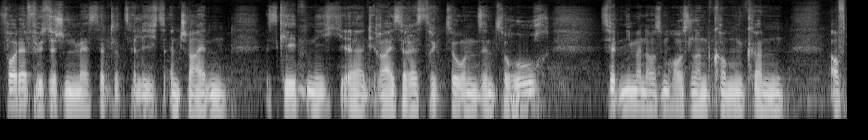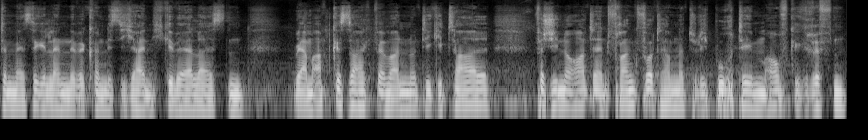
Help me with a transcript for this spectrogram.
vor der physischen Messe tatsächlich entscheiden, es geht nicht, äh, die Reiserestriktionen sind zu hoch, es wird niemand aus dem Ausland kommen können auf dem Messegelände. Wir können die Sicherheit nicht gewährleisten. Wir haben abgesagt, wir waren nur digital. Verschiedene Orte in Frankfurt haben natürlich Buchthemen aufgegriffen.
